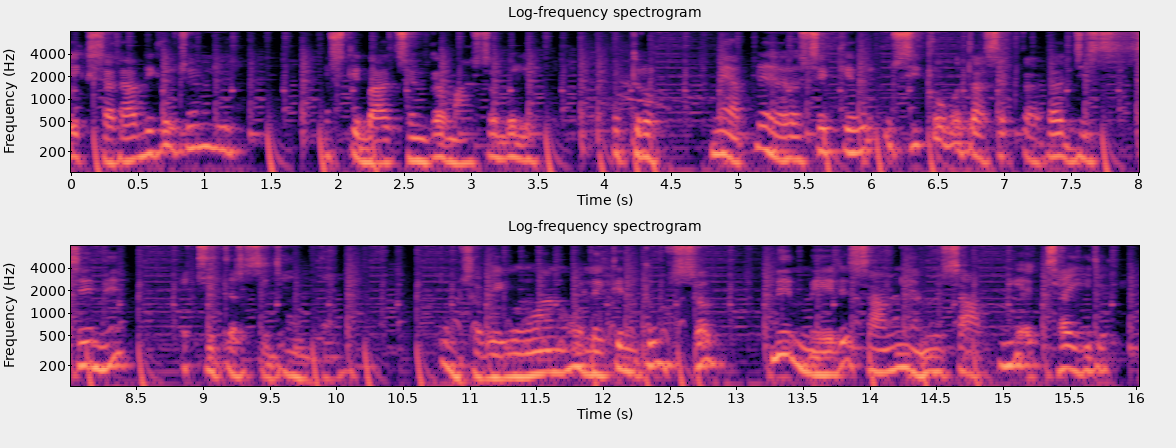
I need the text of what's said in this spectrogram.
एक शराबी को चुन लिया। उसकी बात सुनकर मास्टर बोले, पुत्रो, मैं अपने रहस्य केवल उसी को बता सकता था जिससे मैं अच्छी तरह से जानता हूँ। तुम सभी गुणवान हो, लेकिन तुम सब में मेरे सामने हमेशा अपनी अच्छाई ही रखी।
